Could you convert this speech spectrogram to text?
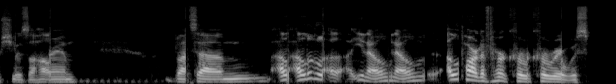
she was a hologram. But um, a, a, little, uh, you know, you know, a part of her career was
